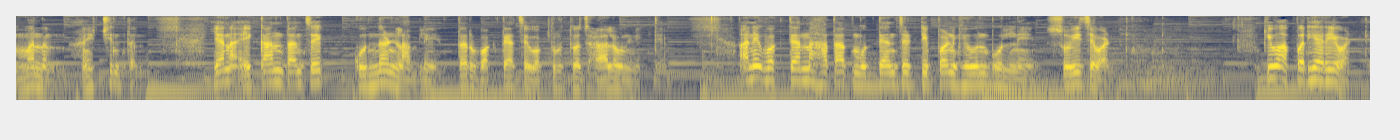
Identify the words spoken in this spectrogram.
मनन आणि चिंतन यांना एकांतांचे कुंदण लाभले तर वक्त्याचे वक्तृत्व झळाळून निघते. अनेक वक्त्यांना हातात मुद्द्यांचे टिपण घेऊन बोलणे सोयीचे वाटते किंवा अपरिहार्य वाटते.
